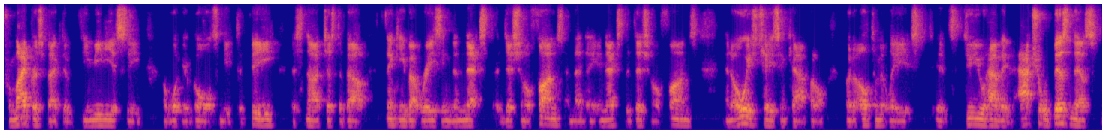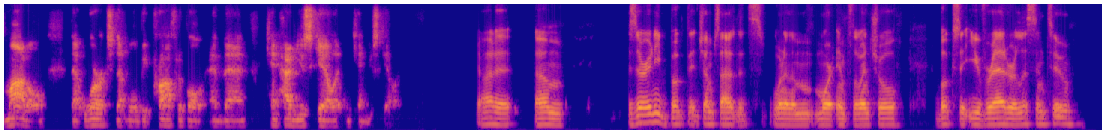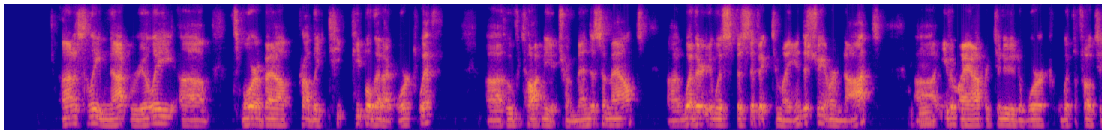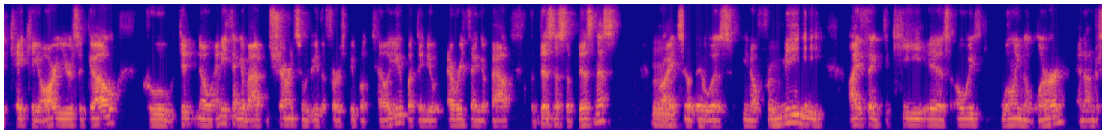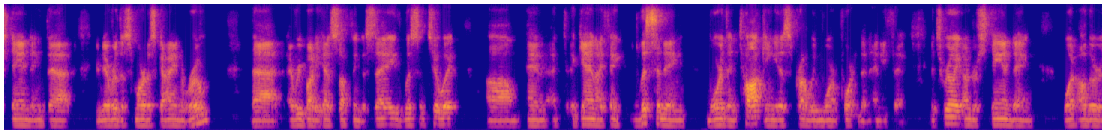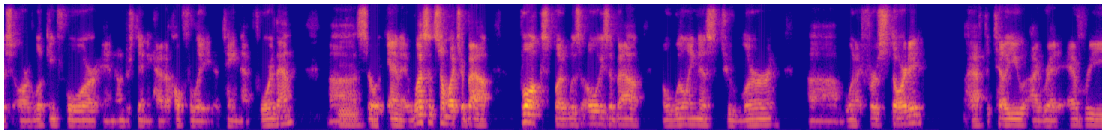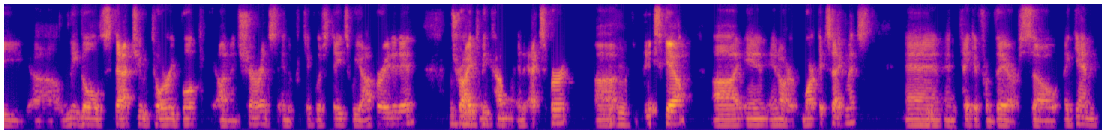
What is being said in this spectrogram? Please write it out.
from my perspective, the immediacy of what your goals need to be. It's not just about thinking about raising the next additional funds and then the next additional funds and always chasing capital but ultimately it's, it's do you have an actual business model that works that will be profitable and then can how do you scale it and can you scale it? Got it. Um is there any book that jumps out that's one of the more influential books that you've read or listened to Honestly, not really. Um, it's more about probably t- people that I've worked with uh, who've taught me a tremendous amount, uh, whether it was specific to my industry or not. Mm-hmm. Uh, even my opportunity to work with the folks at KKR years ago who didn't know anything about insurance and would be the first people to tell you, but they knew everything about the business of business, mm-hmm. right? So there was, you know, for mm-hmm. me, I think the key is always willing to learn and understanding that you're never the smartest guy in the room, that everybody has something to say, listen to it. Um, and again, I think listening more than talking is probably more important than anything. It's really understanding what others are looking for and understanding how to hopefully attain that for them. Uh, mm. So again, it wasn't so much about books, but it was always about a willingness to learn. Uh, when I first started, I have to tell you, I read every uh, legal statutory book on insurance in the particular states we operated in, mm-hmm. tried to become an expert, uh, mm-hmm. any scale, uh, in, in our market segments and, mm-hmm. and take it from there. So, again,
